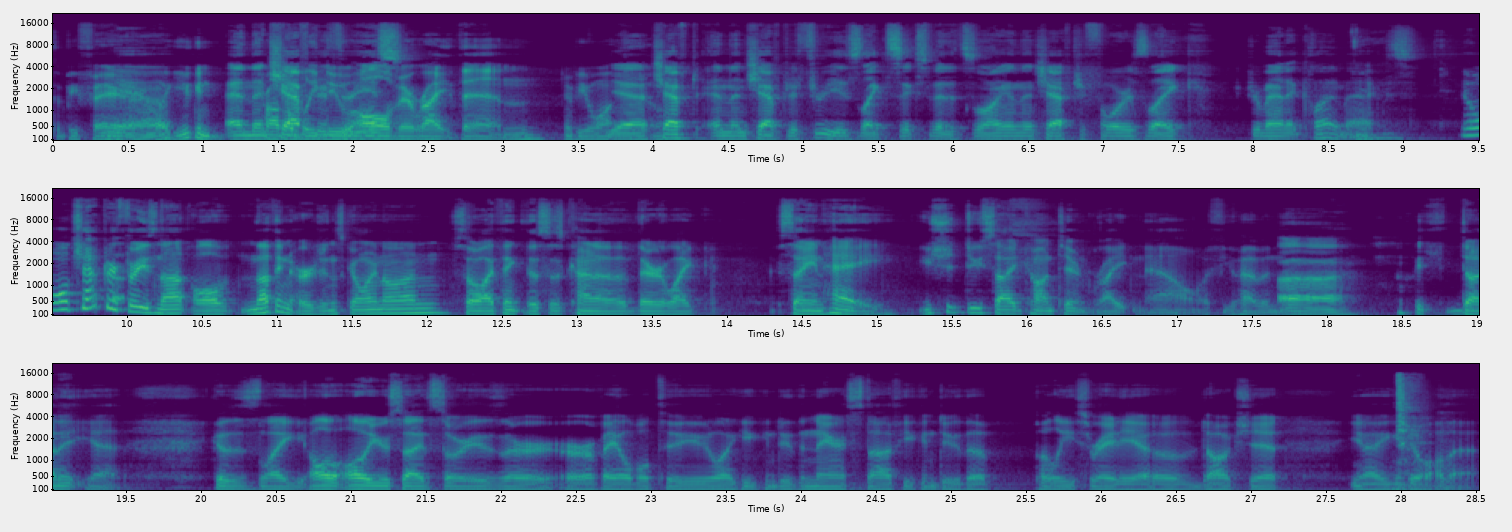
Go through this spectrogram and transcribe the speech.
to be fair, Yeah. like you can And then probably chapter do all is- of it right then if you want. Yeah, to. chapter and then chapter three is like six minutes long, and then chapter four is like dramatic climax. Yeah, well, chapter three is not all nothing urgent's going on, so I think this is kind of they're like saying, "Hey, you should do side content right now if you haven't Uh, done it yet." Because like all, all your side stories are, are available to you. Like you can do the Nair stuff, you can do the police radio dog shit. You know, you can do all that.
